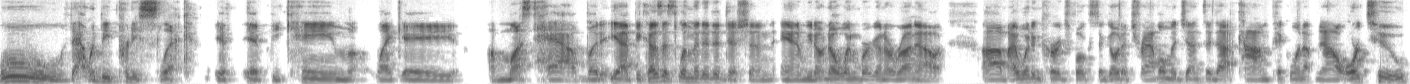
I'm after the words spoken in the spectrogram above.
Ooh, that would be pretty slick if it became like a a must have. But yeah, because it's limited edition and we don't know when we're going to run out, um, I would encourage folks to go to travelmagenta.com, pick one up now or two.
